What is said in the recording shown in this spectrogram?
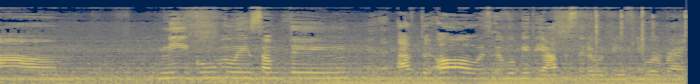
Um, me Googling something after, oh, it, it would be the opposite. It would be if you were right.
